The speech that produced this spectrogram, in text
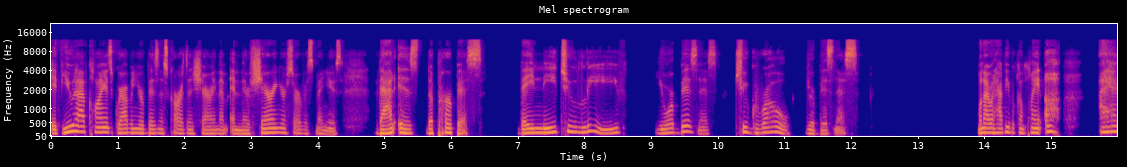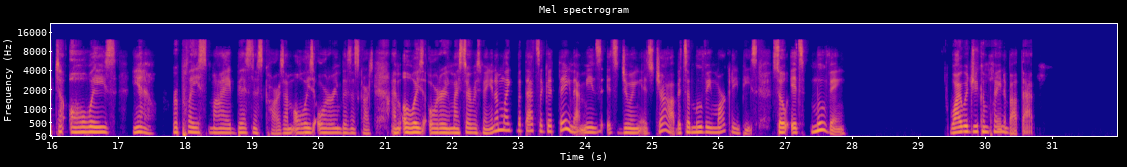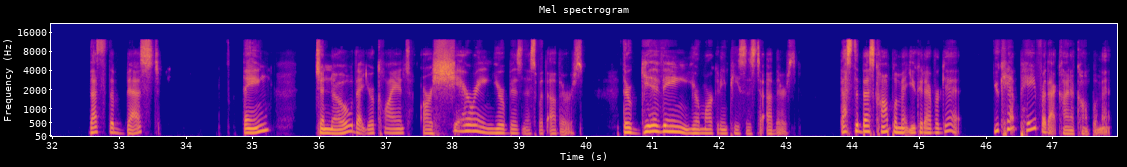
If you have clients grabbing your business cards and sharing them and they're sharing your service menus, that is the purpose. They need to leave your business to grow your business. When I would have people complain, oh, I had to always, you know, replace my business cards. I'm always ordering business cards. I'm always ordering my service menu. And I'm like, but that's a good thing. That means it's doing its job. It's a moving marketing piece. So it's moving. Why would you complain about that? That's the best thing to know that your clients are sharing your business with others. They're giving your marketing pieces to others. That's the best compliment you could ever get. You can't pay for that kind of compliment.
